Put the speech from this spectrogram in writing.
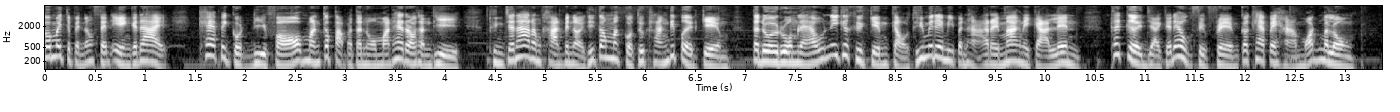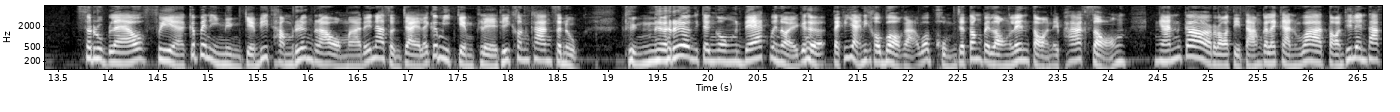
ก็ไม่จำเป็นต้องเซตเองก็ได้ แค่ไปกด default มันก็ปรับอัตโนมัติให้เราทันที ถึงจะน่ารำคาญไปหน่อยที่ต้องมากดทุกครั้งที่เปิดเกม แต่โดยรวมแล้วนี่ก็คือเกมเก่าที่ไม่ได้มีปัญหาอะไรมากในการเล่น ถ้าเกิดอยากจะได้ 60 เฟรมก็แค่ไปหามอดมาลง สรุปแล้วเฟียก็เป็นอีกหนึ่งเกมที่ทำเรื่องราวออกมาได้น่าสนใจ และก็มีเกมเพลย์ที่ค่อนข้างสนุก ถึงเนื้อเรื่องจะงงแดกไปหน่อยก็เถอะ แต่ก็อย่างที่เขาบอกอะว่าผมจะต้องไปลองเล่นต่อในภาค 2 งั้นก็รอติดตามกันแล้วกันว่าตอนที่เล่นภาค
